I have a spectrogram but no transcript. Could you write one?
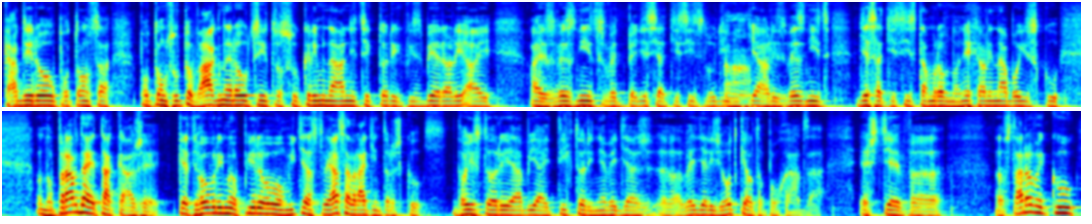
Kadyrov, potom, sa, potom sú to Wagnerovci, to sú kriminálnici, ktorých vyzbierali aj, aj z väzníc, veď 50 tisíc ľudí Aha. vyťahli z väzníc, 10 tisíc tam rovno nechali na boisku. No pravda je taká, že keď hovoríme o Pírovovom víťazstve, ja sa vrátim trošku do histórie, aby aj tí, ktorí nevedia, vedeli, že odkiaľ to pochádza. Ešte v, v staroveku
